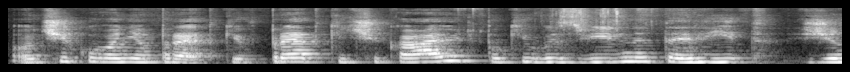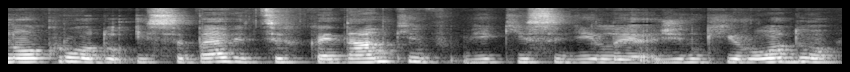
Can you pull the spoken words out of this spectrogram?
очікування предків. Предки чекають, поки ви звільните рід жінок роду і себе від цих кайданків, в які сиділи жінки роду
